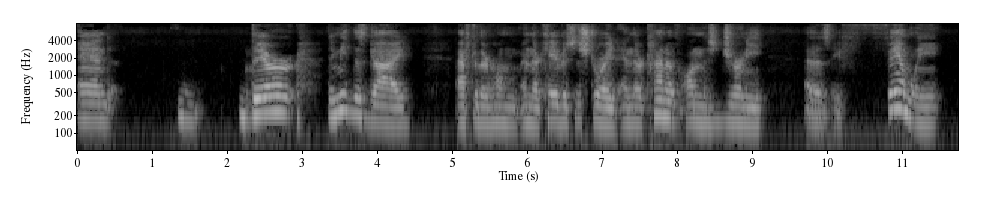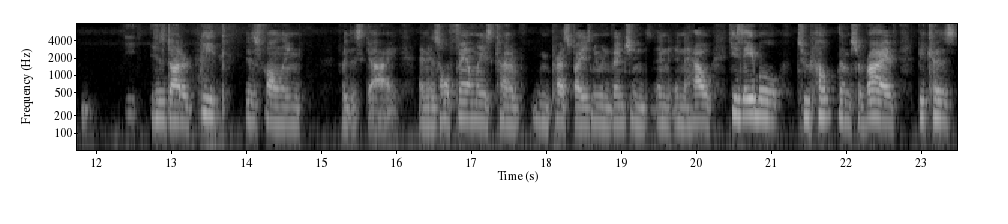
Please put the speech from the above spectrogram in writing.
And they're they meet this guy after their home and their cave is destroyed, and they're kind of on this journey as a family. His daughter Eep is falling for this guy, and his whole family is kind of impressed by his new inventions and, and how he's able to help them survive because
